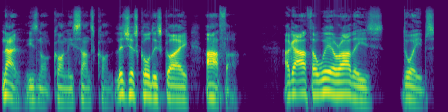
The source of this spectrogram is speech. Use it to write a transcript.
No, he's not Con, his son's Con. Let's just call this guy Arthur. I go, Arthur, where are these dweebs?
